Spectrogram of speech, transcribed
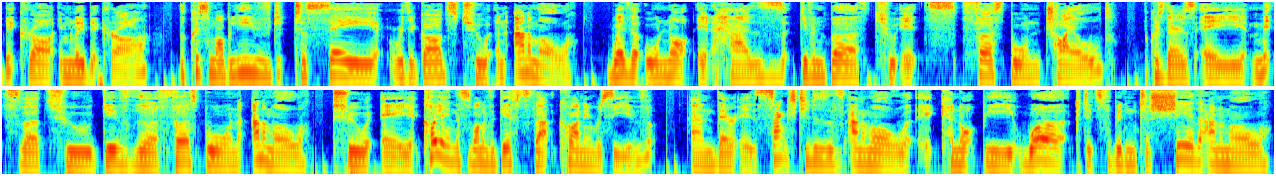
bikra im bikra. The Kusim are believed to say with regards to an animal, whether or not it has given birth to its firstborn child, because there is a mitzvah to give the firstborn animal to a kohen. This is one of the gifts that kohanim receive. And there is sanctity to this animal. It cannot be worked. It's forbidden to shear the animal.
